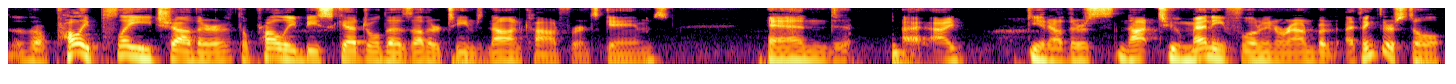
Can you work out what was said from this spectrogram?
they'll probably play each other. They'll probably be scheduled as other teams' non-conference games, and I, I, you know, there's not too many floating around, but I think there's still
